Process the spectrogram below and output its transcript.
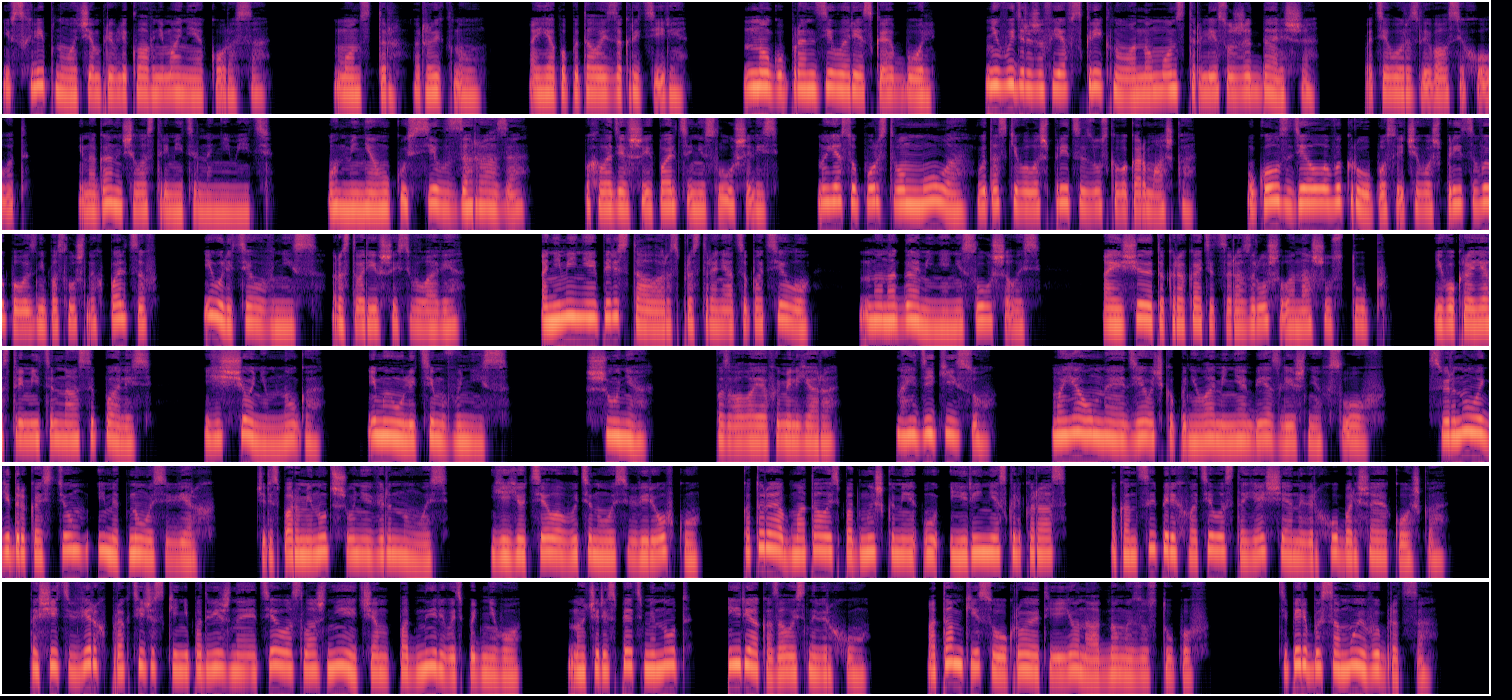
и всхлипнула, чем привлекла внимание Короса. Монстр рыкнул, а я попыталась закрыть Ири. Ногу пронзила резкая боль. Не выдержав, я вскрикнула, но монстр лез уже дальше. По телу разливался холод, и нога начала стремительно неметь. Он меня укусил, зараза. Похолодевшие пальцы не слушались, но я с упорством мула вытаскивала шприц из узкого кармашка. Укол сделала в икру, после чего шприц выпал из непослушных пальцев и улетел вниз, растворившись в лаве. А не перестало распространяться по телу, но нога меня не слушалась. А еще эта крокатица разрушила наш уступ. Его края стремительно осыпались. Еще немного, и мы улетим вниз. «Шуня», — позвала я фамильяра, — «найди кису». Моя умная девочка поняла меня без лишних слов. Свернула гидрокостюм и метнулась вверх. Через пару минут Шуня вернулась. Ее тело вытянулось в веревку, которая обмоталась под мышками у Ири несколько раз, а концы перехватила стоящая наверху большая кошка. Тащить вверх практически неподвижное тело сложнее, чем подныривать под него, но через пять минут Ири оказалась наверху, а там киса укроет ее на одном из уступов. Теперь бы самой выбраться.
